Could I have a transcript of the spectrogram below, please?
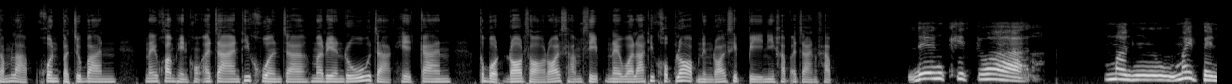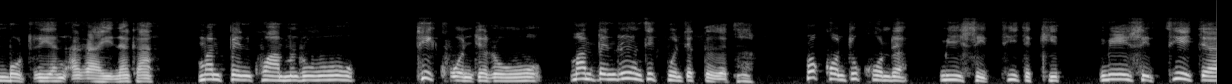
สำหรับคนปัจจุบันในความเห็นของอาจารย์ที่ควรจะมาเรียนรู้จากเหตุการณ์กบฏรอสอร้อยสามสิบในวาระที่ครบรอบ110ปีนี้ครับอาจารย์ครับเรียนคิดว่ามันไม่เป็นบทเรียนอะไรนะคะ มันเป็นความรู้ที่ควรจะรู้ มันเป็นเรื่องที่ควรจะเกิด เพราะคนทุกคนเนี่ยมีสิทธิ์ที่จะคิด มีสิทธิ์ที่จะ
